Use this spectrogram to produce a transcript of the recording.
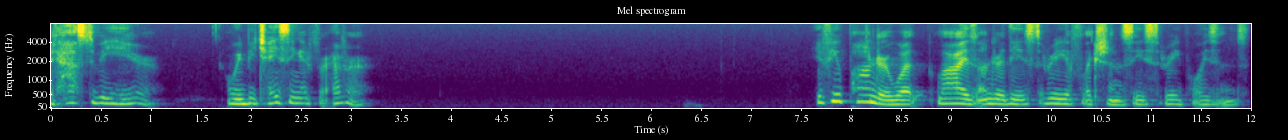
It has to be here, or we'd be chasing it forever. If you ponder what lies under these three afflictions, these three poisons,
